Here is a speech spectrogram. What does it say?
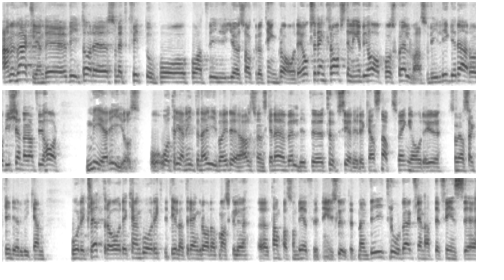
Ja, men verkligen. Det, vi tar det som ett kvitto på, på att vi gör saker och ting bra. Och det är också den kravställningen vi har på oss själva. Så vi ligger där och vi känner att vi har mer i oss. Och återigen, inte naiva i det. Allsvenskan är en väldigt eh, tuff serie. Det kan snabbt svänga och det är som jag sagt tidigare, vi kan både klättra och det kan gå riktigt illa till den grad att man skulle eh, tampas om nedflyttning i slutet. Men vi tror verkligen att det finns eh,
